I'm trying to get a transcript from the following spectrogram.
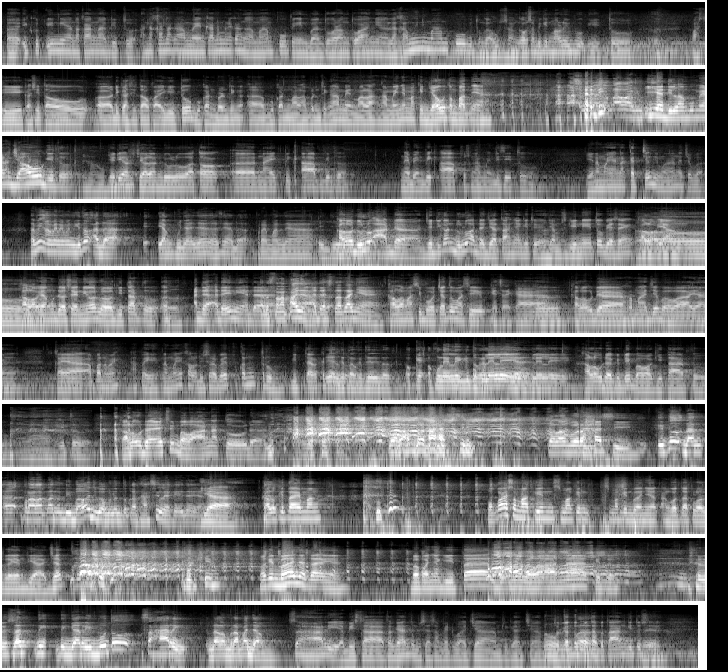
Eh, ikut ini anak-anak gitu. Anak-anak ngamen karena mereka nggak mampu pengen bantu orang tuanya. Lah kamu ini mampu gitu nggak usah nggak usah bikin malu ibu gitu. Pasti kasih tahu eh, dikasih tahu kayak gitu bukan berhenti eh, bukan malah berhenti ngamen malah ngamennya makin jauh tempatnya. Jadi iya di lampu merah jauh gitu jadi harus jalan dulu atau eh, naik pick up gitu nebeng pick up terus ngamen di situ ya namanya anak kecil gimana coba Tapi ngamen-ngamen gitu ada yang punyanya nggak sih? Ada premannya izin? Kalau dulu ada, jadi kan dulu ada jatahnya gitu ya. Jam segini itu biasanya kalau yang kalau yang udah senior bawa gitar tuh, eh, ada ada ini ada Ada stratanya? Ada stratanya. Kalau masih bocah tuh masih kecekan. Kalau udah remaja bawa yang kayak apa namanya? Apa ya? Namanya kalau di Surabaya tuh kentrum, gitar Iya, kecil. tuh. gitar kecil itu. Oke, ukulele gitu kan. ukulele, Iya. ukulele. Kalau udah gede bawa gitar tuh. Nah, itu. Kalau udah ekstrim bawa anak tuh udah. Kolaborasi. Kolaborasi. Itu dan eh, peralatan yang dibawa juga menentukan hasil ya kayaknya ya. Iya, kalau kita emang Pokoknya semakin semakin semakin banyak anggota keluarga yang diajak itu pasti makin makin banyak kayaknya. Bapaknya gitar, ibunya bawa anak gitu. Terus Dan ti- 3000 tuh sehari dalam berapa jam? Sehari ya bisa tergantung bisa sampai dua jam, tiga jam. Oh, tergantung betah-betahan gitu sih.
